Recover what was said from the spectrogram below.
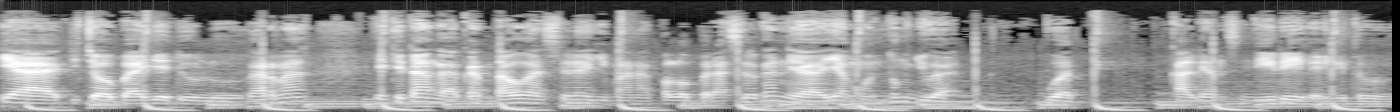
ya dicoba aja dulu karena ya kita nggak akan tahu hasilnya gimana. Kalau berhasil kan ya yang untung juga buat kalian sendiri kayak gitu.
